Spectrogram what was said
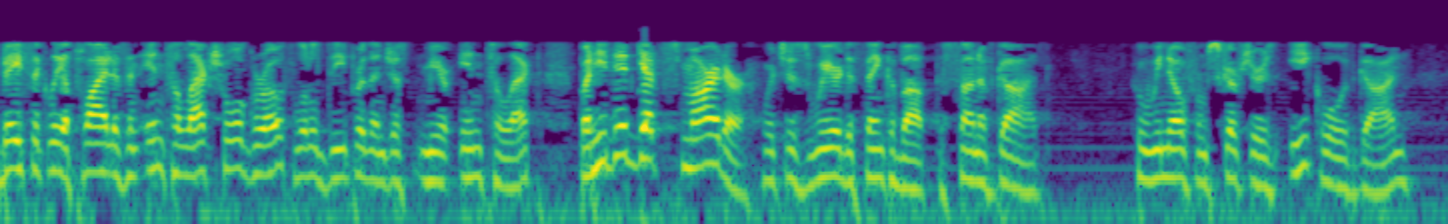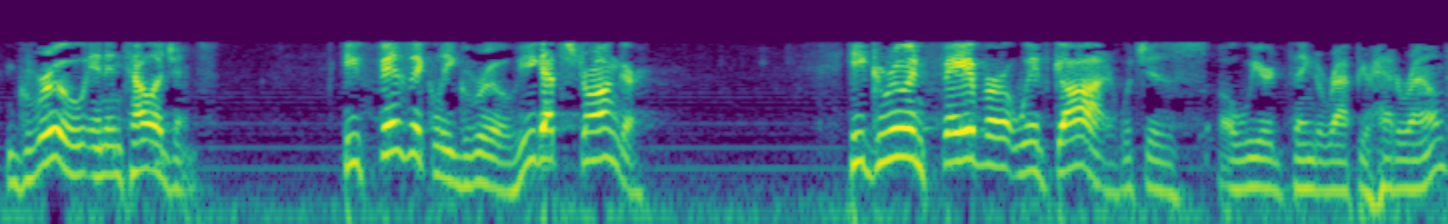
basically applied as an intellectual growth, a little deeper than just mere intellect. But he did get smarter, which is weird to think about, the Son of God, who we know from Scripture is equal with God grew in intelligence. He physically grew. He got stronger. He grew in favor with God, which is a weird thing to wrap your head around.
